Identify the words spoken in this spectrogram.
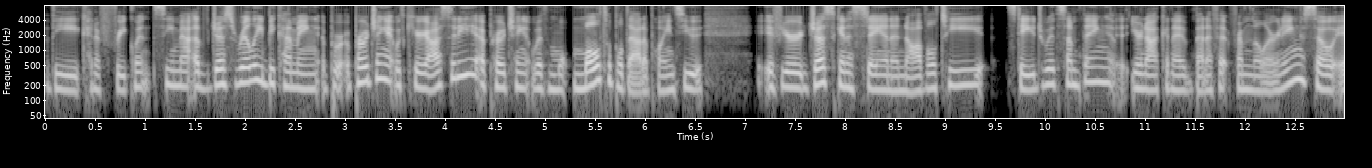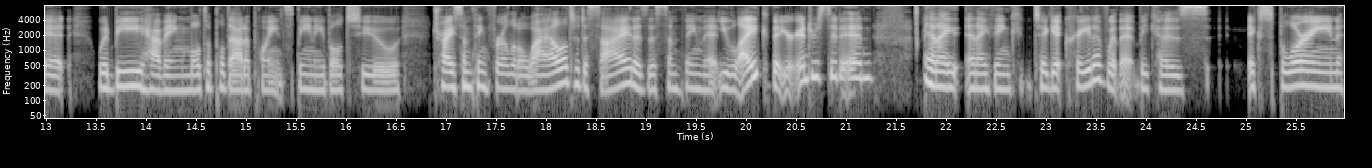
the kind of frequency ma- of just really becoming appro- approaching it with curiosity, approaching it with m- multiple data points. You if you're just going to stay in a novelty stage with something, eh, you're not going to benefit from the learning. So it would be having multiple data points, being able to try something for a little while to decide is this something that you like, that you're interested in? And I and I think to get creative with it because exploring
